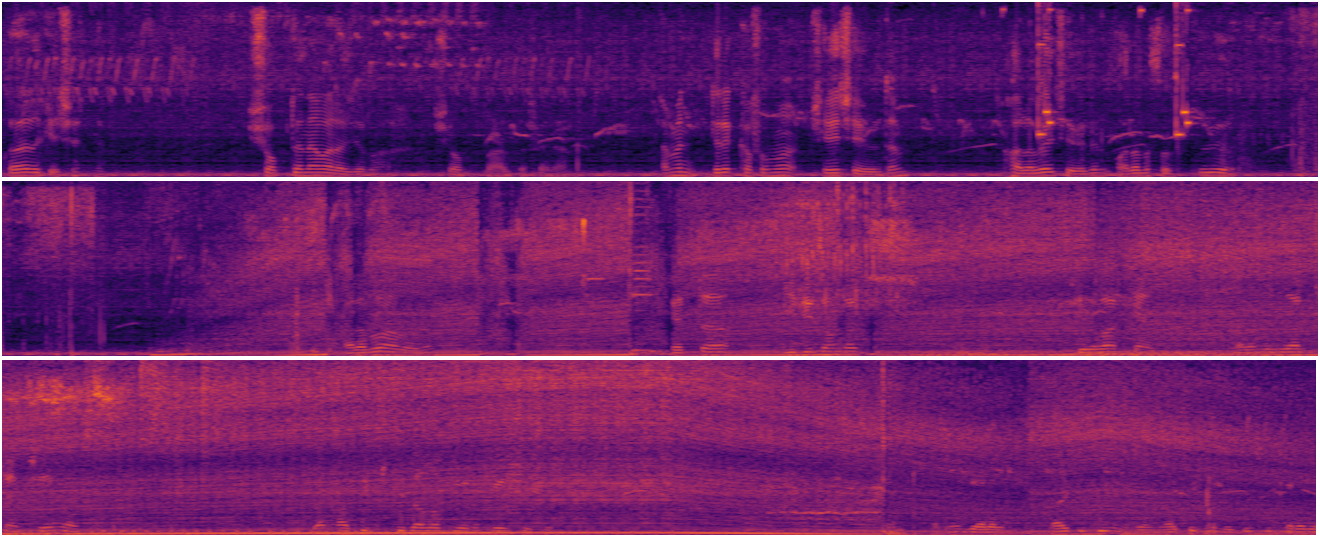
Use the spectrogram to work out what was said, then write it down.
o kadar da keşfetmedim. Shop'ta ne var acaba? Shop'larda falan. Hemen direkt kafamı şeye çevirdim. Arabaya çevirdim. Araba satıp duruyorum. Araba alalım. Hatta 714 şey varken, paramız varken şey var. Ben artık bir de alabiliyorum 500. Önce araba. Belki bilmiyorum. Belki bilmiyorum. Düz bir araba.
